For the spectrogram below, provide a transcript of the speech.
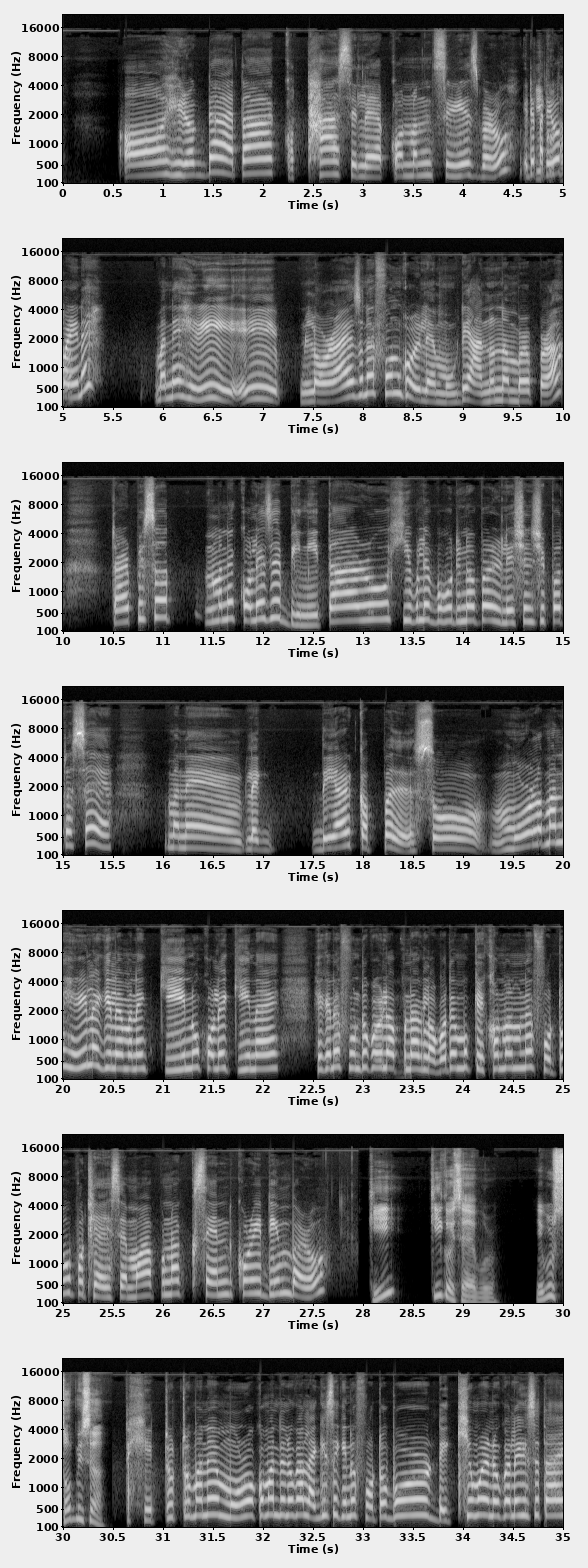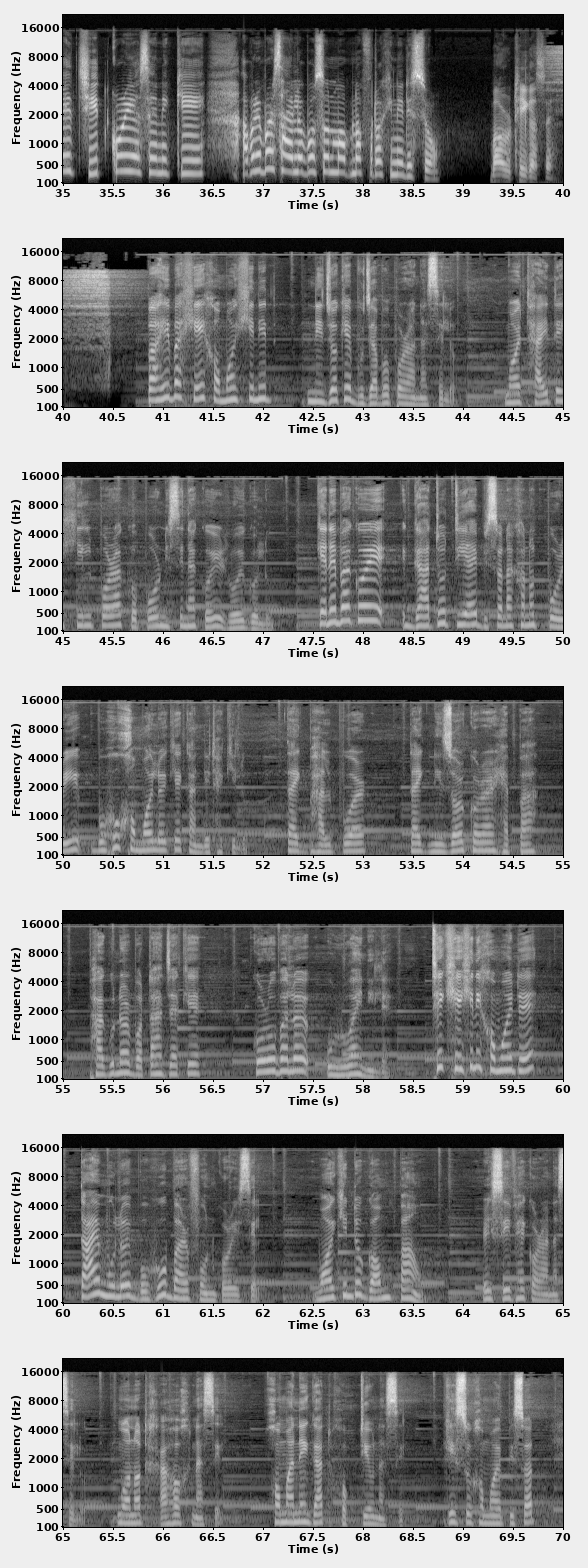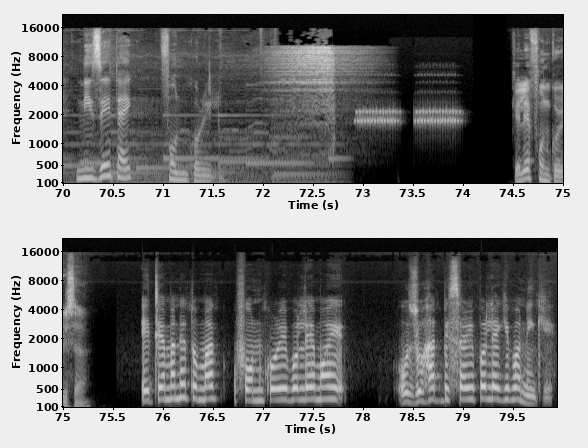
অ হিৰক দা এটা কথা আছিলে অকণমান চিৰিয়াছ বাৰু। এতিয়া পাতিব? পাৰিনে? মানে হেৰি এই ল'ৰা এজনে ফোন কৰিলে মোক দেই আননোন নাম্বাৰৰ পৰা। তাৰপিছত মানে ক'লে যে বিনীতা আৰু সি বোলে বহুত দিনৰ পৰা ৰিলেশ্যনশ্বিপত আছে। মানে like they are couple so' মোৰ অলপমান হেৰি লাগিলে মানে কিনো ক'লে কি নাই। সেইকাৰণে ফোনটো কৰিলোঁ আপোনাক। লগতে মোক কেইখনমান মানে ফটোও পঠিয়াইছে। মই আপোনাক চেণ্ড কৰি দিম বাৰু। কি? কি কৈছা এইবোৰ? এইবোৰ চব মিছা। সেইটোতো মানে মোৰো অকণমান তেনেকুৱা লাগিছে কিন্তু ফটোবোৰ দেখি মোৰ এনেকুৱা লাগিছে তাই চিট কৰি আছে নেকি? আপুনি এবাৰ চাই ল'বচোন মই আপোনাক ফটোখিনি দিছোঁ। বাৰু ঠিক আছে। পাহিবা সেই সময়খিনিত নিজকে বুজাব পৰা নাছিলোঁ। মই ঠাইতে শিল পৰা কপৌৰ নিচিনাকৈ ৰৈ গ'লোঁ। কেনেবাকৈ গাটো তিয়াই বিচনাখনত পৰি বহু সময়লৈকে কান্দি থাকিলোঁ। তাইক ভাল পোৱাৰ তাইক নিজৰ কৰাৰ হেঁপাহ ফাগুনৰ বতাহজাকে ক'ৰবালৈ উৰুৱাই নিলে। ঠিক সেইখিনি সময়তে তাই মোলৈ বহুবাৰ ফোন কৰিছিল। মই কিন্তু গম পাওঁ ৰিচিভহে কৰা নাছিলোঁ। মনত সাহস নাছিল। সমানে গাত শক্তিও নাছিল। কিছু সময় পিছত নিজেই তাইক ফোন কৰিলোঁ। কেলে ফোন কৰিছা? এতিয়া মানে তোমাক ফোন কৰিবলৈ মই অজুহাত বিচাৰিব লাগিব নেকি?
